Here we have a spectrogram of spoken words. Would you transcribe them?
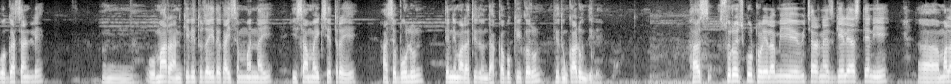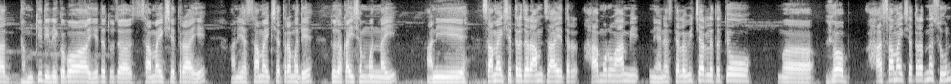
व गसांडले व मारहाण केली तुझा इथं काही संबंध नाही ही सामायिक क्षेत्र आहे असं बोलून त्यांनी मला तिथून धक्काबुक्की करून तिथून काढून दिले. हा स- सूरज कोठोळेला मी विचारण्यास गेल्यास त्यांनी मला धमकी दिली की बाबा हे तर तुझं सामायिक क्षेत्र आहे आणि या सामायिक क्षेत्रामध्ये तुझा काही संबंध नाही आणि सामायिक क्षेत्र जर आमचं आहे तर हा म्हणून आम्ही नेण्यास त्याला विचारलं तर तो ह्यो हा सामायिक क्षेत्रात नसून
